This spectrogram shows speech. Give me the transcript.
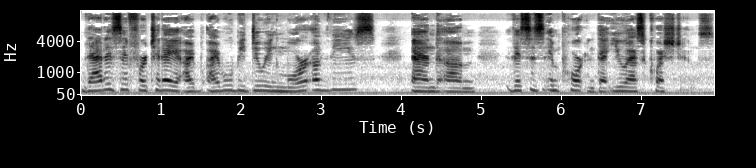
that is it for today. I, I will be doing more of these, and um, this is important that you ask questions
